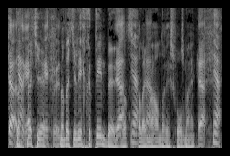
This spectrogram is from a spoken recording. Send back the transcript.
Ja, dan terecht, dat je, dan dat je licht getint bent. Ja. Wat Ja. alleen Ja. maar handig is volgens mij. Ja.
